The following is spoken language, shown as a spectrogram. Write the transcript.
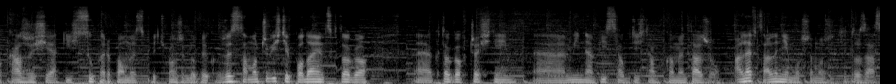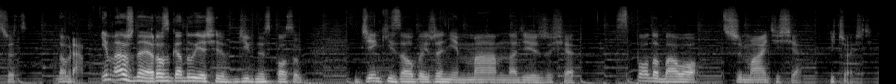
okaże się jakiś super pomysł, być może go wykorzystam, oczywiście podając kto go, e, kto go wcześniej e, mi napisał gdzieś tam w komentarzu, ale wcale nie muszę, możecie to zastrzec. Dobra, nieważne, rozgaduję się w dziwny sposób. Dzięki za obejrzenie, mam nadzieję, że się spodobało. Trzymajcie się i cześć.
